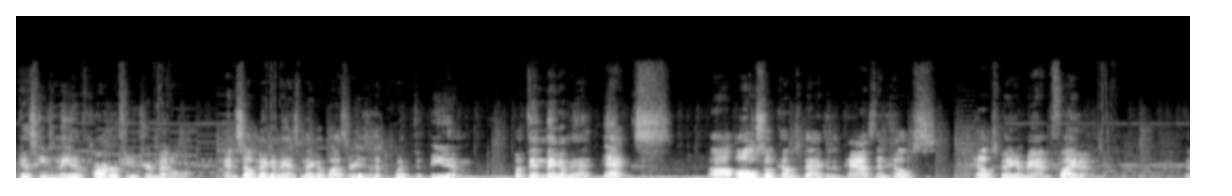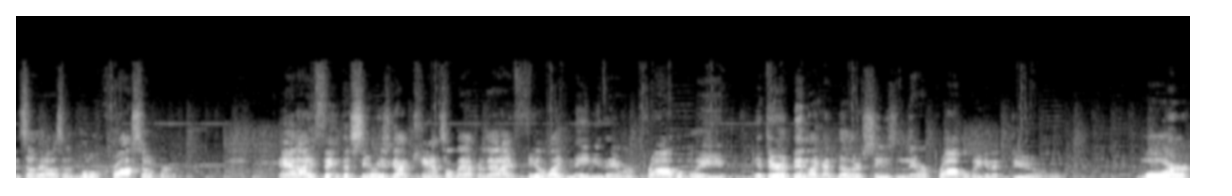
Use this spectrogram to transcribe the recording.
because he's made of harder future metal. And so Mega Man's Mega Buster isn't equipped to beat him. But then Mega Man X uh, also comes back to the past and helps helps Mega Man fight him. And so that was a little crossover. And I think the series got canceled after that. I feel like maybe they were probably, if there had been like another season, they were probably going to do more.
